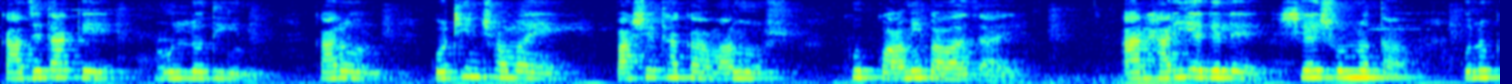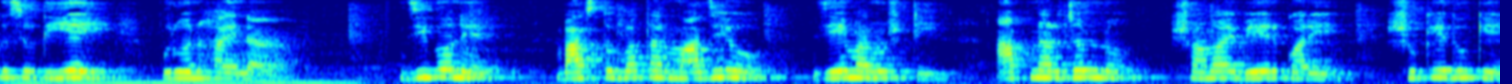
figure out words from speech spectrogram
কাজে তাকে মূল্য দিন। কারণ কঠিন সময়ে পাশে থাকা মানুষ খুব কমই পাওয়া যায়। আর হারিয়ে গেলে সেই শূন্যতা কোনো কিছু দিয়েই পূরণ হয় না। জীবনের বাস্তবতার মাঝেও যে মানুষটি আপনার জন্য সময় বের করে, সুখে দুঃখে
